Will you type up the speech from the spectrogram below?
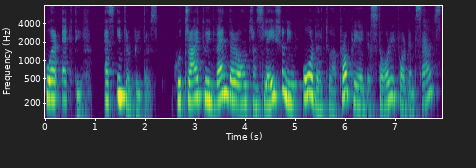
who are active as interpreters, who try to invent their own translation in order to appropriate the story for themselves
